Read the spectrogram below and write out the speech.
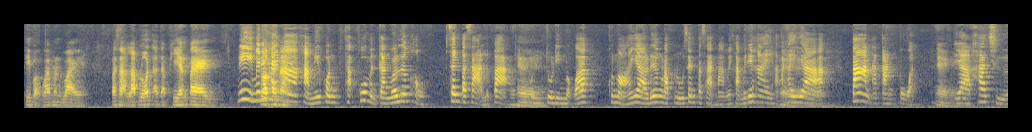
ที่บอกว่ามันไวประสาทรับรสอาจจะเพี้ยนไป นี่ไม่ได้ว่าขให้นาดมาค่ะมีคนทักพูดเหมือนกันว่าเรื่องของเส้นประสาทหรือเปล่าเออคุณจุลินบอกว่า คุณหมอให้ยาเรื่องรับรู้เส้นประสาทมาไหมคะไม่ได้ให้ค่ะเออให้ยาต้านอาการปวดเออยาฆ่าเชื้อ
